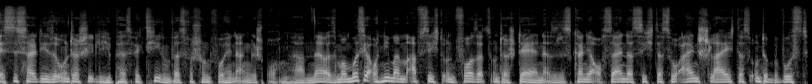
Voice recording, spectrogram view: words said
Es ist halt diese unterschiedliche Perspektiven, was wir schon vorhin angesprochen haben. Ne? Also man muss ja auch niemandem Absicht und Vorsatz unterstellen. Also das kann ja auch sein, dass sich das so einschleicht, dass unterbewusst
